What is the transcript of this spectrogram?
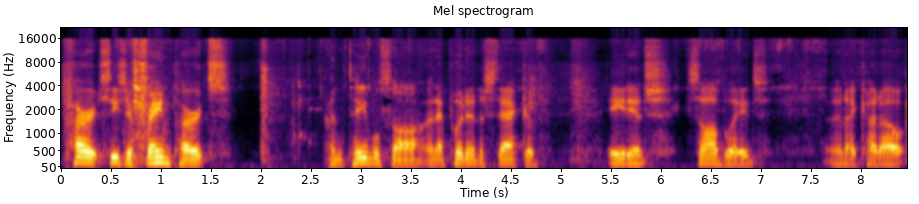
parts. These are frame parts on the table saw, and I put in a stack of eight inch saw blades, and I cut out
